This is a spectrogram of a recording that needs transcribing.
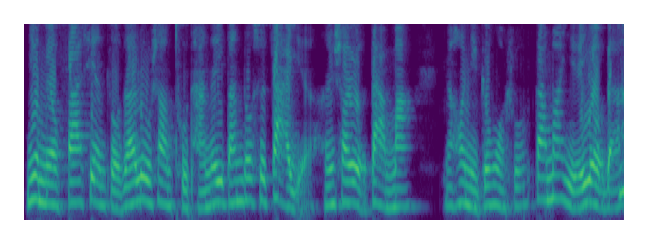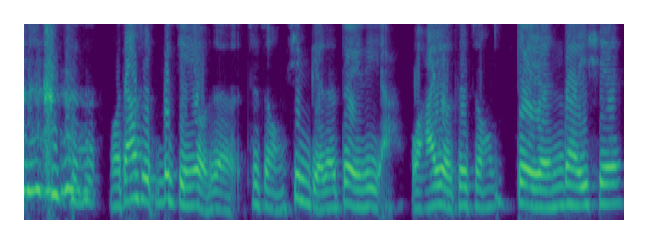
你有没有发现，走在路上吐痰的一般都是大爷，很少有大妈。然后你跟我说，大妈也有的。我当时不仅有着这种性别的对立啊，我还有这种对人的一些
